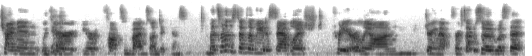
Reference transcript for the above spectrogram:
chime in with Yeah. your your thoughts and vibes on Dictinus. But some of the stuff that we had established pretty early on during that first episode was that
